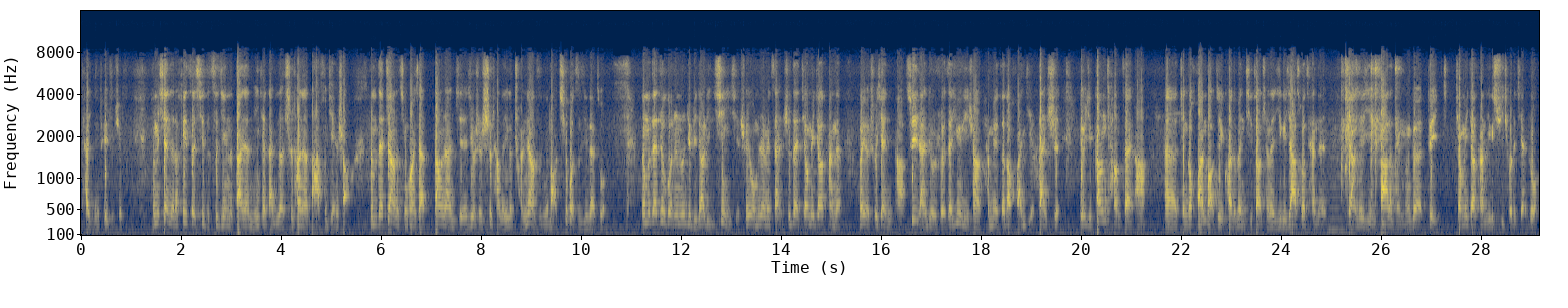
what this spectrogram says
他已经退出去了。那么现在的黑色系的资金呢，大家明显感觉到持仓量大幅减少。那么在这样的情况下，当然也就是市场的一个存量资金、老期货资金在做。那么在这个过程中就比较理性一些，所以我们认为暂时在焦煤焦炭呢没有出现啊，虽然就是说在运力上还没有得到缓解，但是由于钢厂在啊。呃，整个环保这一块的问题造成了一个压缩产能，这样就引发了整个对焦煤焦炭的一个需求的减弱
